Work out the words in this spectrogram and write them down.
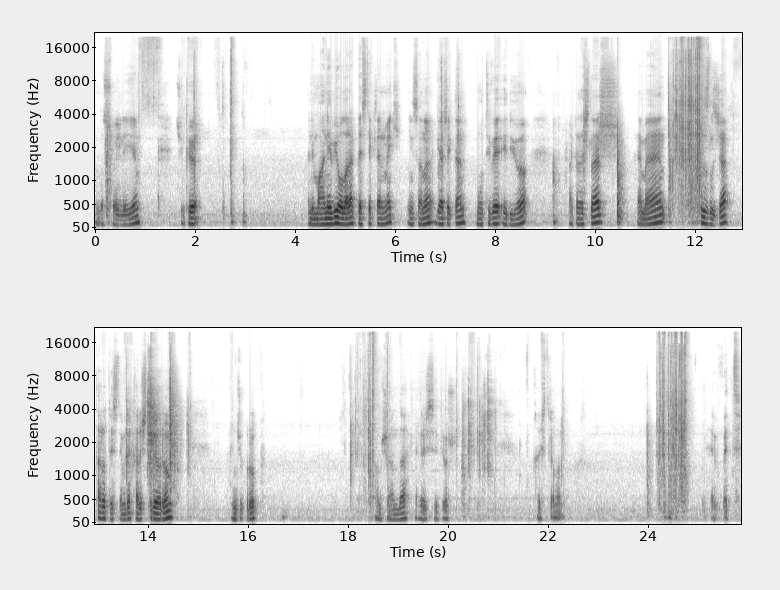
Bunu da söyleyeyim. Çünkü hani manevi olarak desteklenmek insanı gerçekten motive ediyor. Arkadaşlar hemen hızlıca tarot destemi de karıştırıyorum. Üçüncü grup tam şu anda neler hissediyor. Karıştıramadım. Evet.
